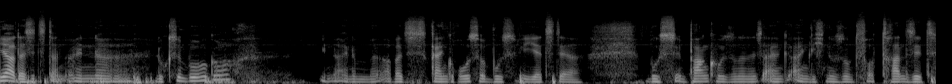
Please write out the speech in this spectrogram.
ja, da sitzt dann ein äh, Luxemburger in einem, aber es ist kein großer Bus wie jetzt der Bus in Pankow, sondern es ist eigentlich nur so ein Ford Transit.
